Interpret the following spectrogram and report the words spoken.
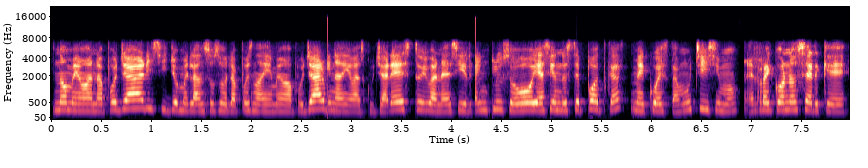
no me van a apoyar y si yo me lanzo sola, pues nadie me va a apoyar y nadie va a escuchar esto y van a decir, incluso hoy haciendo este podcast, me cuesta muchísimo reconocer que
